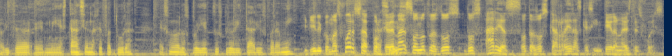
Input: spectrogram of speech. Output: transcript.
ahorita en mi estancia en la jefatura, es uno de los proyectos prioritarios para mí. Y viene con más fuerza, porque además son otras dos, dos, áreas, otras dos carreras que se integran a este esfuerzo.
